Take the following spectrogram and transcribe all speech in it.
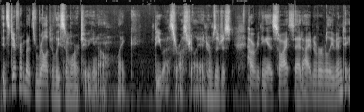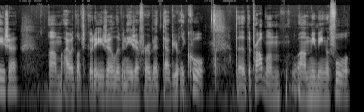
it's different, but it's relatively similar to, you know, like the US or Australia in terms of just how everything is. So I said, I've never really been to Asia. Um, I would love to go to Asia, live in Asia for a bit. That would be really cool. The, the problem, um, me being a fool,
